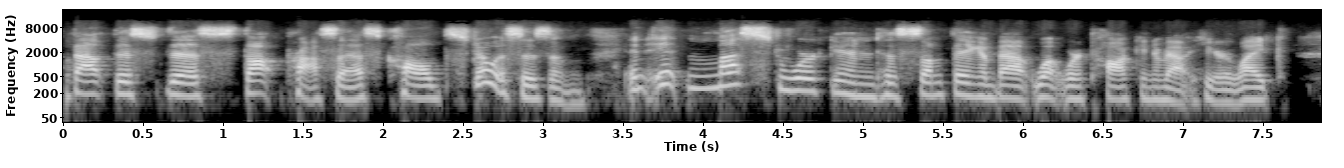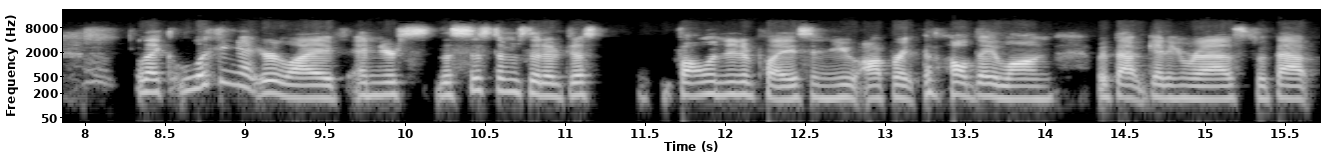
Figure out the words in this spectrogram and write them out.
About this this thought process called Stoicism, and it must work into something about what we're talking about here, like like looking at your life and your the systems that have just fallen into place, and you operate them all day long without getting rest, without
